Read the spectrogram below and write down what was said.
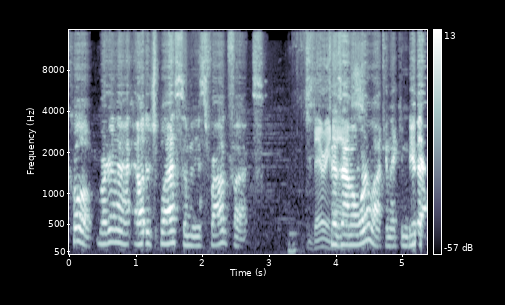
Cool. We're gonna Eldritch Blast some of these frog fucks. Very nice. Because I'm a warlock and I can do that.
